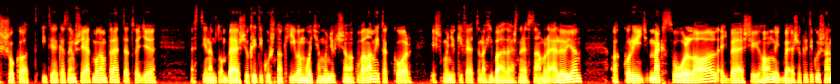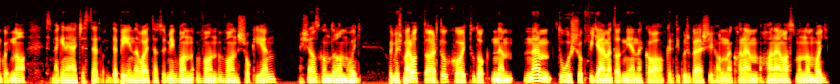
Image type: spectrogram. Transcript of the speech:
sokat ítélkezem saját magam felett, tehát hogy ezt én nem tudom, belső kritikusnak hívom, hogyha mondjuk csinálok valamit, akkor, és mondjuk kifejezetten a hibázásnál ez számra előjön, akkor így megszólal egy belső hang, egy belső kritikus hang, hogy na, ezt megint elcseszted, vagy de béna vagy, tehát hogy még van, van, van sok ilyen. És én azt gondolom, hogy, hogy most már ott tartok, hogy tudok nem, nem túl sok figyelmet adni ennek a kritikus belső hangnak, hanem, hanem azt mondom, hogy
